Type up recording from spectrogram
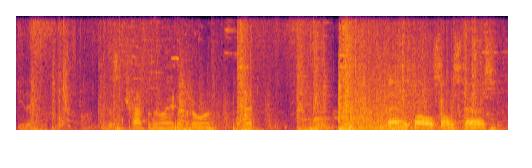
Dealer is on. there's a trap to the right of the door. And the ball's on stairs.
